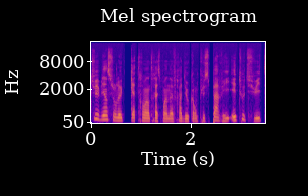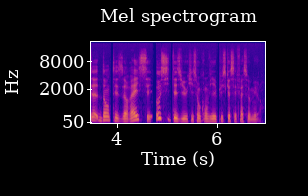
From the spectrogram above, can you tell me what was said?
Tu es bien sur le 93.9 Radio Campus Paris et tout de suite, dans tes oreilles, c'est aussi tes yeux qui sont conviés puisque c'est face au mur.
